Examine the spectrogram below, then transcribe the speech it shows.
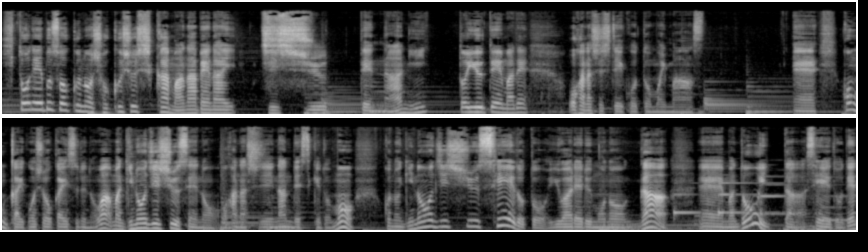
人手不足の職種しか学べない実習って何というテーマでお話ししていこうと思います。えー今回ご紹介するのは、まあ、技能実習生のお話なんですけども、この技能実習制度と言われるものが、えーまあ、どういった制度でっ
